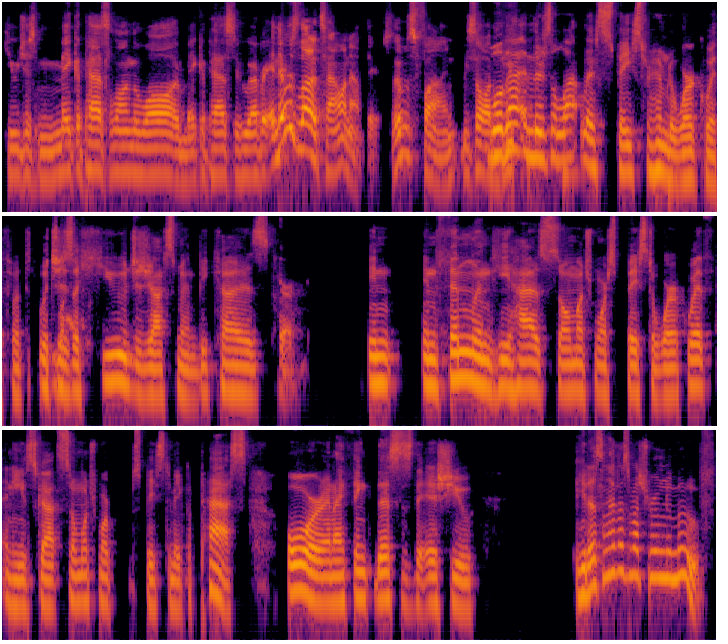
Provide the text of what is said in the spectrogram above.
He would just make a pass along the wall or make a pass to whoever. And there was a lot of talent out there. So it was fine. We saw well that and there's a lot less space for him to work with, which is a huge adjustment because sure. in in Finland he has so much more space to work with and he's got so much more space to make a pass. Or and I think this is the issue, he doesn't have as much room to move.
